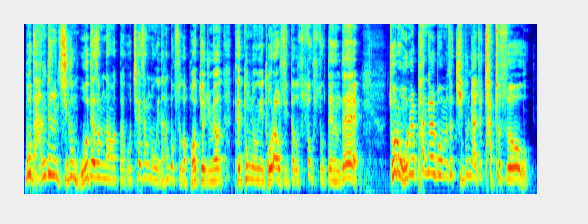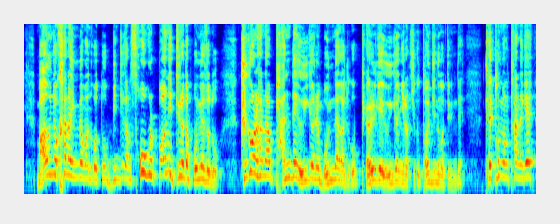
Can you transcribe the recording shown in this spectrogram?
뭐 남들은 지금 5대3 나왔다고 최상목이나 한덕수가 버텨주면 대통령이 돌아올 수 있다고 쑥쑥 대는데 저는 오늘 판결 보면서 기분이 아주 잡쳤어. 마은혁 하나 임명하는 것도 민주당 속을 뻔히 들여다보면서도 그걸 하나 반대 의견을 못 내가지고 별개 의견이랍시고 던지는 것들인데 대통령 탄핵에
